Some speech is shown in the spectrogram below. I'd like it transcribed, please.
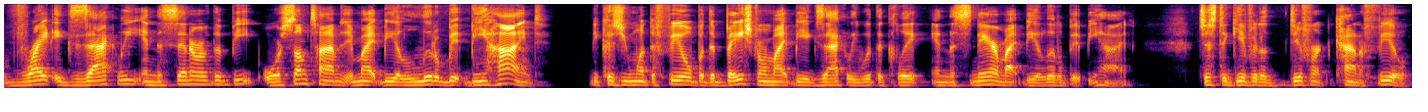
right exactly in the center of the beat, or sometimes it might be a little bit behind because you want the feel, but the bass drum might be exactly with the click and the snare might be a little bit behind just to give it a different kind of feel.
